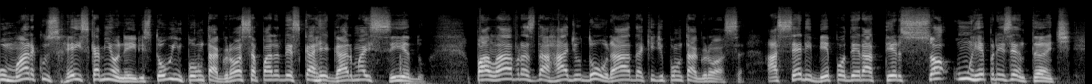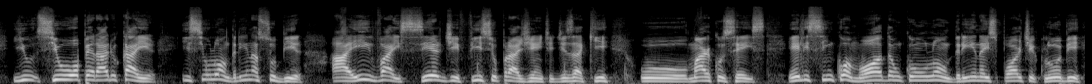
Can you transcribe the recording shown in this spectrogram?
O Marcos Reis Caminhoneiro, estou em Ponta Grossa para descarregar mais cedo. Palavras da Rádio Dourada aqui de Ponta Grossa. A Série B poderá ter só um representante e se o operário cair e se o Londrina subir, aí vai ser difícil pra gente, diz aqui o Marcos Reis. Eles se incomodam com o Londrina Esporte Clube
